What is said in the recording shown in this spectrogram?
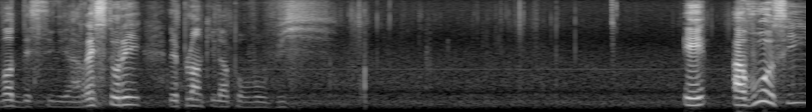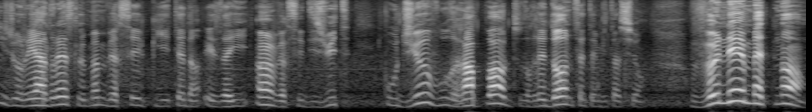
votre destinée, à restaurer les plans qu'il a pour vos vies. Et à vous aussi, je réadresse le même verset qui était dans Ésaïe 1, verset 18, où Dieu vous rapporte, redonne cette invitation. Venez maintenant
